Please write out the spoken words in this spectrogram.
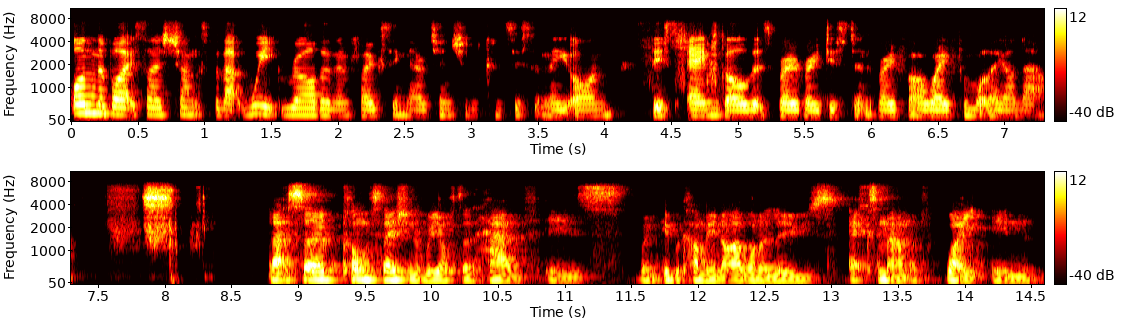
on the bite sized chunks for that week rather than focusing their attention consistently on this end goal that's very, very distant, very far away from what they are now. That's a conversation that we often have is when people come in, I want to lose X amount of weight in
